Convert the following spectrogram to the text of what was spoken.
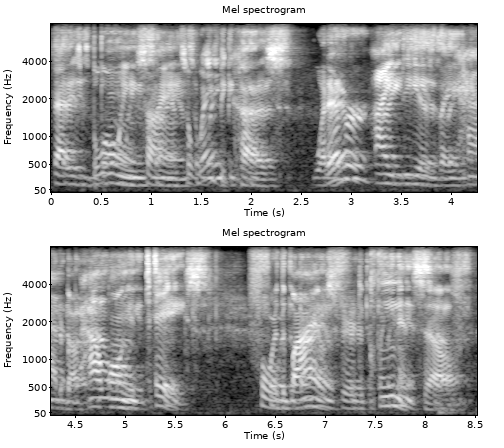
that is blowing science away because whatever ideas they had about how long it takes for the biosphere to clean itself,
